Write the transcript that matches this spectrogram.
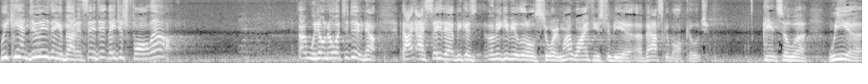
We can't do anything about it. They just fall out. Uh, we don't know what to do. Now, I, I, say that because let me give you a little story. My wife used to be a, a basketball coach. And so uh, we, uh,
